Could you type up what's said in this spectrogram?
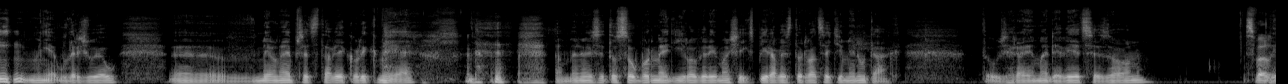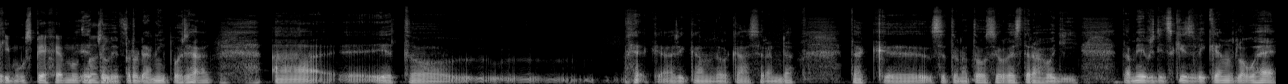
mě udržují eh, v milné představě, kolik mi je. A jmenuje se to souborné dílo Williama Shakespearea ve 120 minutách. To už hrajeme devět sezon. S velkým úspěchem, nutno Je to říct. vyprodaný pořád. A je to jak já říkám, velká sranda, tak eh, se to na toho Silvestra hodí. Tam je vždycky zvykem v dlouhé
